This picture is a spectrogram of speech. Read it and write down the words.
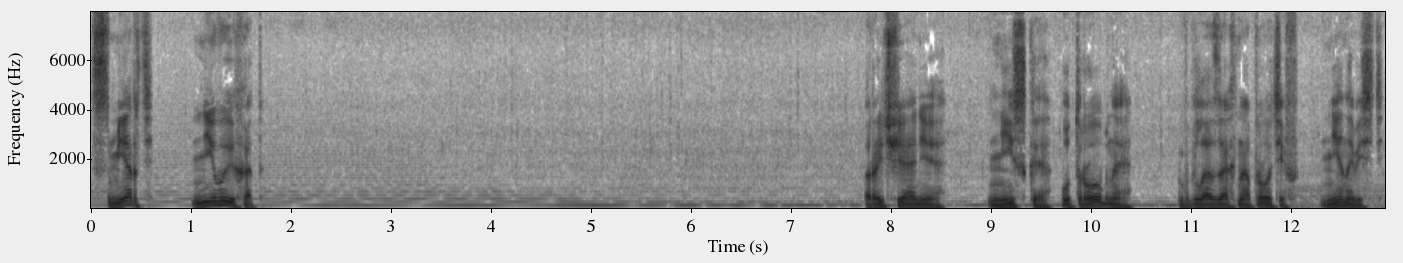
Смерть – не выход. Рычание. Низкое, утробное. В глазах напротив – ненависть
